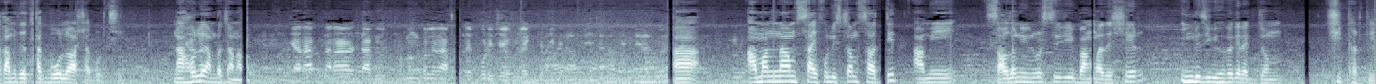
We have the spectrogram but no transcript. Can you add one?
আগামীতে থাকব বলে আশা করছি। না হলে আমরা জানাব। যারা আপনারা দাবি উত্থাপন করলেন আপনাদের পরিচয়গুলো একটু দিবেন। আমার নাম সাইফুল ইসলাম সাজিদ। আমি সাউদার্ন ইউনিভার্সিটি বাংলাদেশের ইংরেজি বিভাগের একজন শিক্ষার্থী।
